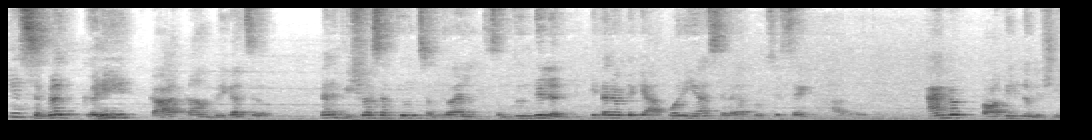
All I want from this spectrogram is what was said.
हे सगळं गणित काळ काम वेगाचं त्याने विश्वासात घेऊन समजवायला समजून दिलं की त्याला वाटतं की आपण या सगळ्या प्रोसेसचा एक भाग आहोत. I am not talk in the machine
